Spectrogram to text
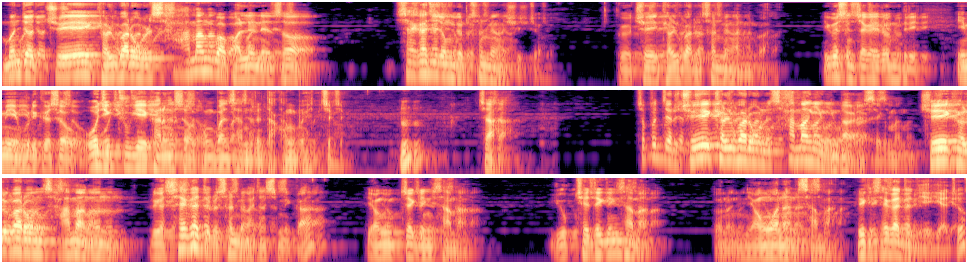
먼저 죄의 결과로 올 사망과 관련해서 세 가지 정도로 설명할 수 있죠. 그 죄의 결과를 설명하는 것. 이것은 제가 여러분들이 이미 우리 교회에서 오직 두 개의 가능성을 공부한 사람들은 다 공부했죠. 음? 자, 첫 번째로 죄의 결과로 오는 사망이 온다 그랬어요. 그러면 죄의 결과로 온 사망은 우리가 세 가지로 설명하지 않습니까? 영적인 사망, 육체적인 사망, 또는 영원한 사망. 이렇게 세 가지를 얘기하죠.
